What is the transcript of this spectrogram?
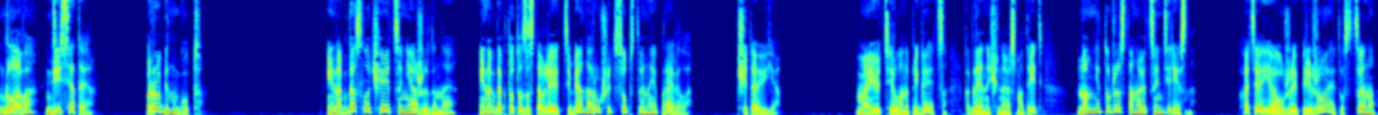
Глава десятая. Робин Гуд. Иногда случается неожиданное, иногда кто-то заставляет тебя нарушить собственные правила. Читаю я. Мое тело напрягается, когда я начинаю смотреть, но мне тут же становится интересно. Хотя я уже пережила эту сцену,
